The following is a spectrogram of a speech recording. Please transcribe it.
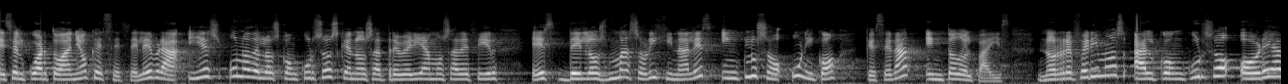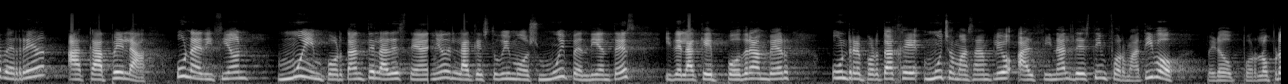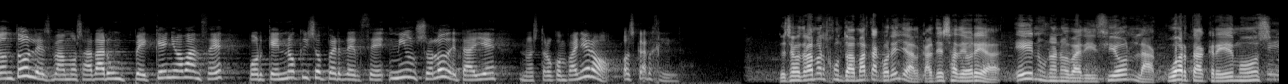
Es el cuarto año que se celebra y es uno de los concursos que nos atreveríamos a decir es de los más originales, incluso único, que se da en todo el país. Nos referimos al concurso Orea Berrea a Capela, una edición muy importante la de este año en la que estuvimos muy pendientes y de la que podrán ver un reportaje mucho más amplio al final de este informativo pero por lo pronto les vamos a dar un pequeño avance porque no quiso perderse ni un solo detalle nuestro compañero Óscar Gil. Nos encontramos junto a Marta Corella, alcaldesa de Orea, en una nueva edición, la cuarta creemos,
